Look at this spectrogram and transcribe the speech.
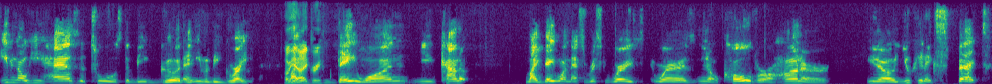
even though he has the tools to be good and even be great. Oh yeah, I agree. Day one, you kind of like day one. That's risky. Whereas whereas you know Culver or Hunter, you know you can expect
